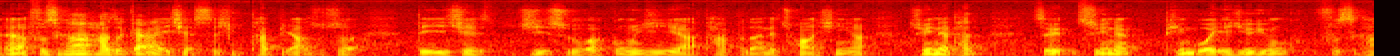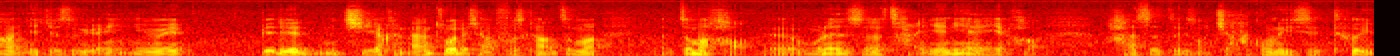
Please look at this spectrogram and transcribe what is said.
呃，富士康还是干了一些事情，他比方说对一些技术啊、工艺啊，他不断的创新啊，所以呢，他。这所以呢，苹果也就用富士康，也就是原因，因为别的企业很难做的像富士康这么这么好。呃，无论是产业链也好，还是这种加工的一些特有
